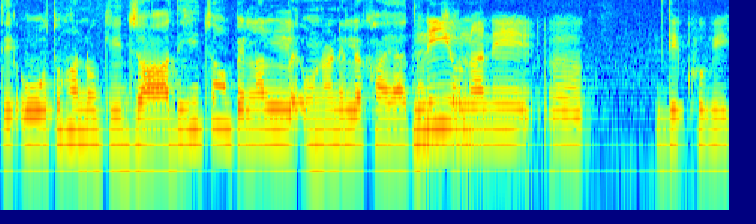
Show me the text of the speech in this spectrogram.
ਤੇ ਉਹ ਤੁਹਾਨੂੰ ਕੀ ਯਾਦ ਹੀ ਜਾਂ ਪਹਿਲਾਂ ਲ- ਉਹਨਾਂ ਨੇ ਲਿਖਾਇਆ ਤੁਹਾਨੂੰ ਨਹੀਂ? ਉਹਨਾਂ ਨੇ ਦੇਖੋ ਵੀ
